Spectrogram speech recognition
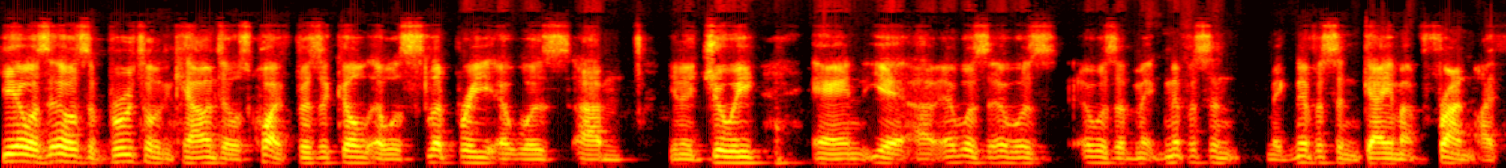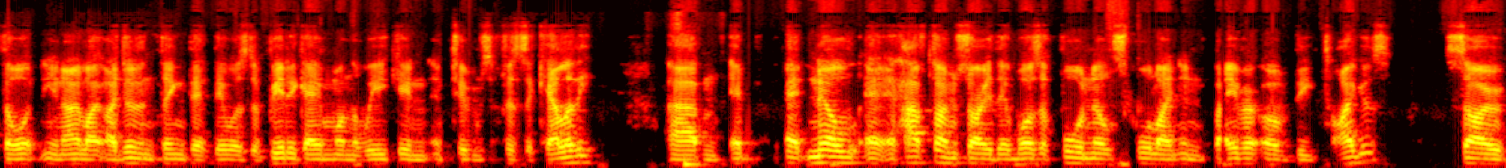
Yeah, it was it was a brutal encounter. It was quite physical. It was slippery. It was um, you know dewy, and yeah, uh, it was it was it was a magnificent magnificent game up front. I thought you know like I didn't think that there was a better game on the weekend in terms of physicality. Um, at at nil at halftime, sorry, there was a four 0 scoreline in favor of the Tigers. So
